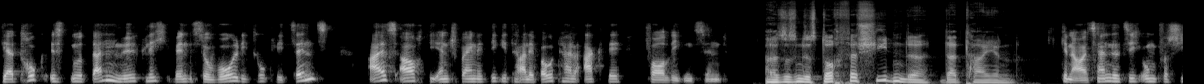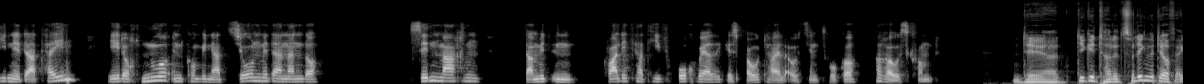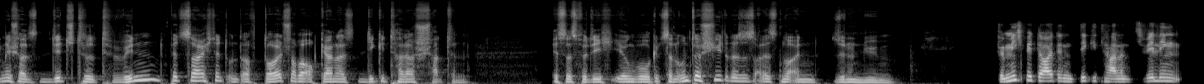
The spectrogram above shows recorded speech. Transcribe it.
der Druck ist nur dann möglich, wenn sowohl die Drucklizenz als auch die entsprechende digitale Bauteilakte vorliegend sind. Also sind es doch verschiedene Dateien. Genau, es handelt sich um verschiedene Dateien, jedoch nur in Kombination miteinander Sinn machen, damit ein qualitativ hochwertiges Bauteil aus dem Drucker herauskommt. Der digitale Zwilling wird ja auf Englisch als Digital Twin bezeichnet und auf Deutsch aber auch gerne als digitaler Schatten. Ist das für dich irgendwo, gibt es da einen Unterschied oder ist es alles nur ein Synonym? Für mich bedeutet ein digitaler Zwilling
